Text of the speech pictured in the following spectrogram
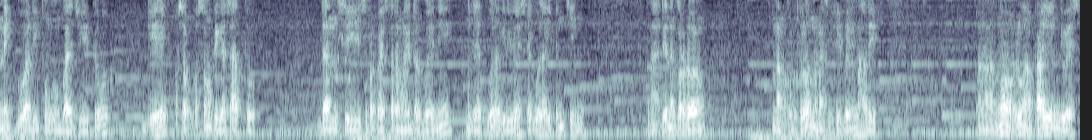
nick gua di punggung baju itu G0031 dan si supervisor sama leader gue ini ngelihat gue lagi di WC gue lagi kencing. Nah dia negor dong. Nah kebetulan nama SPV gue ini Malik Nah, ngo lu ngapain di WC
